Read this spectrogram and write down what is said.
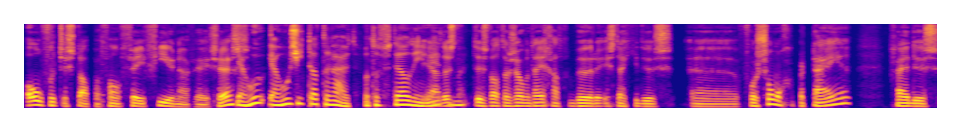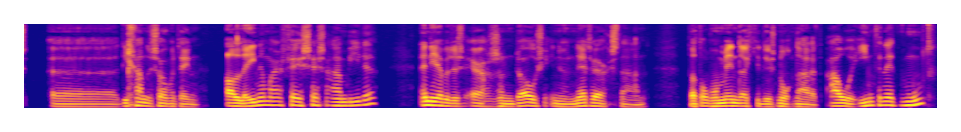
over te stappen van V4 naar V6. Ja hoe, ja, hoe ziet dat eruit? Want dat vertelde je Ja, net. dus, maar- dus wat er zo meteen gaat gebeuren is dat je dus eh, voor sommige partijen ga je dus, eh, die gaan dus zo meteen alleen nog maar V6 aanbieden. En die hebben dus ergens een doos in hun netwerk staan. Dat op het moment dat je dus nog naar het oude internet moet,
